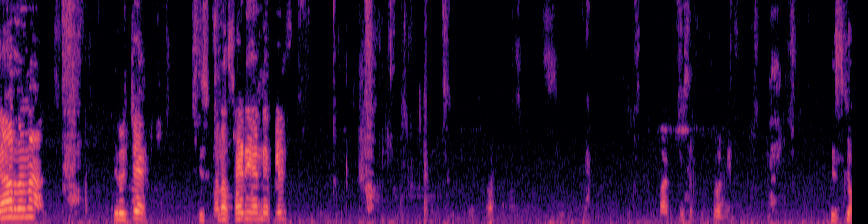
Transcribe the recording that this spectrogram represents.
జాగ్రత్తనా మీరు వచ్చే తీసుకున్న సైడ్ ఇవ్వండి ప్లీజ్ కూర్చోండి. తీసుకో.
